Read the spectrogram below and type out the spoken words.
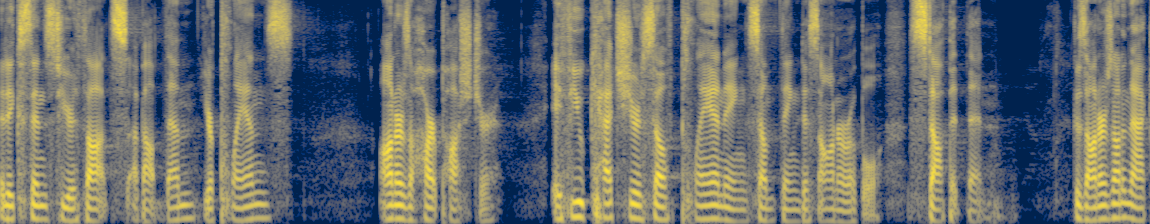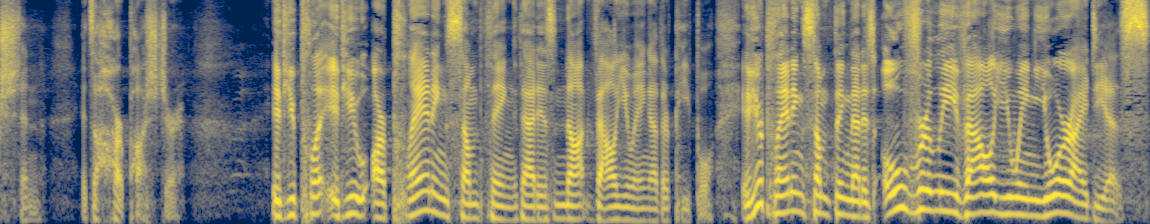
It extends to your thoughts about them, your plans. Honors a heart posture. If you catch yourself planning something dishonorable, stop it then. Because honor is not an action, it's a heart posture. If you, pl- if you are planning something that is not valuing other people, if you're planning something that is overly valuing your ideas,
